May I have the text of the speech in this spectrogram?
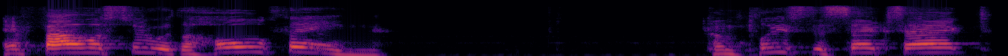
and follows through with the whole thing. Completes the sex act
